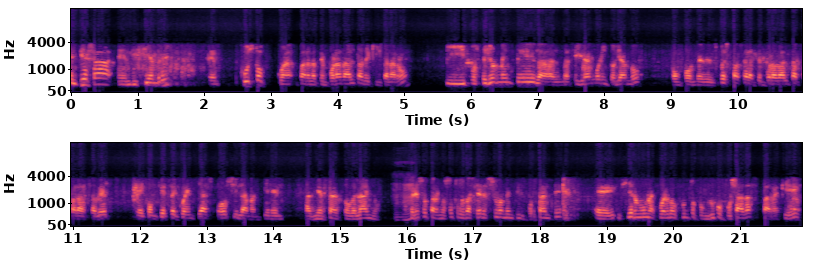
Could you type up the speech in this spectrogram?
Empieza en diciembre, eh, justo para la temporada alta de Quintana Roo, y posteriormente la, seguirán monitoreando conforme después pasa la temporada alta para saber eh, con qué frecuencias o si la mantienen abierta todo el año. Pero eso para nosotros va a ser sumamente importante. Eh, hicieron un acuerdo junto con Grupo Posadas para que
